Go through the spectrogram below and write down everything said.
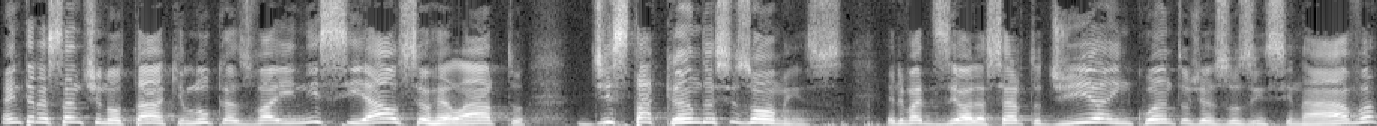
É interessante notar que Lucas vai iniciar o seu relato destacando esses homens. Ele vai dizer: olha, certo dia, enquanto Jesus ensinava,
